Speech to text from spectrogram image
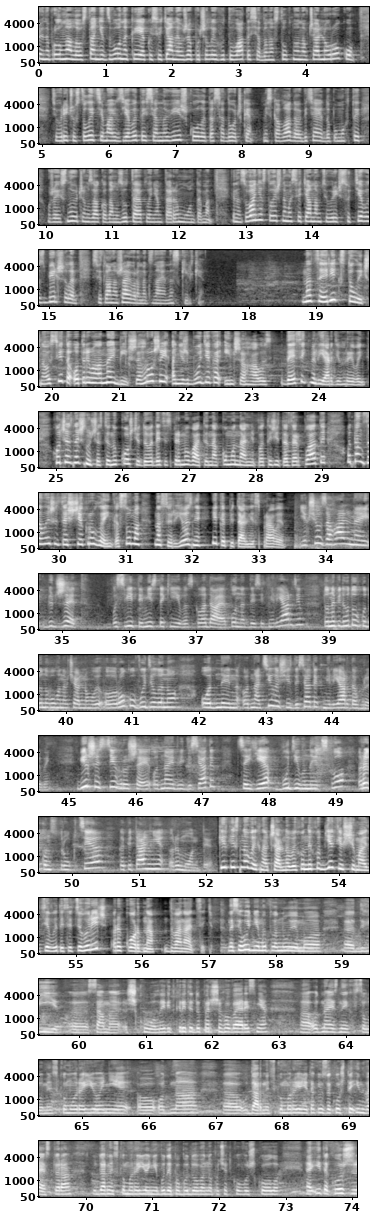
Щойно пролунали останні дзвоники, як освітяни вже почали готуватися до наступного навчального року. Цьогоріч у столиці мають з'явитися нові школи та садочки. Міська влада обіцяє допомогти уже існуючим закладам з утепленням та ремонтами. Фінансування столичним освітянам цьогоріч суттєво збільшили. Світлана Жайворонок знає наскільки. На цей рік столична освіта отримала найбільше грошей, аніж будь-яка інша галузь – 10 мільярдів гривень. Хоча значну частину коштів доведеться спрямувати на комунальні платежі та зарплати, однак залишиться ще кругленька сума на серйозні і капітальні справи. Якщо загальний бюджет освіти міста Києва складає понад 10 мільярдів, то на підготовку до нового навчального року виділено 1 1,6 мільярда гривень. Більшість цих грошей, 1,2 – це є будівництво, реконструкція, капітальні ремонти. Кількість нових навчально-виховних об'єктів, що мають з'явитися цьогоріч, рекордна – 12. На сьогодні ми плануємо е, дві е, саме школи відкрити до 1 вересня. Е, Одна із них в Солом'янському районі, одна у Дарницькому районі. Також за кошти інвестора у Дарницькому районі буде побудовано початкову школу. І також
